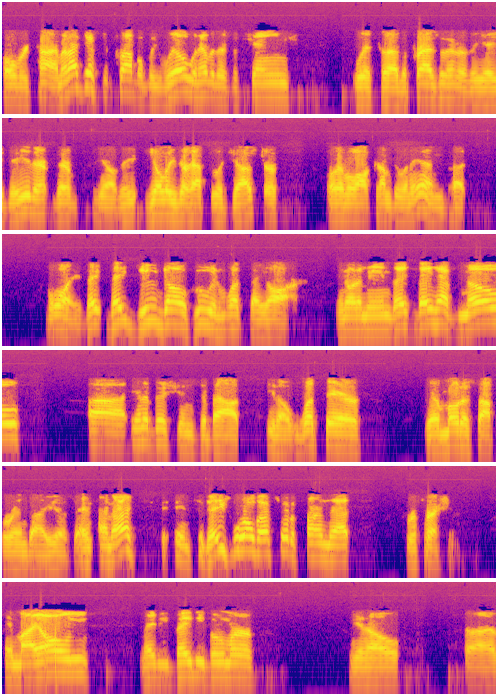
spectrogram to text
over time. And I guess it probably will whenever there's a change with uh, the president or the AD. They're they're you know they, you'll either have to adjust or or it'll all come to an end. But boy, they they do know who and what they are. You know what I mean? They they have no uh, inhibitions about you know what their their modus operandi is, and and I in today's world I sort of find that refreshing. In my own maybe baby boomer, you know, uh,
